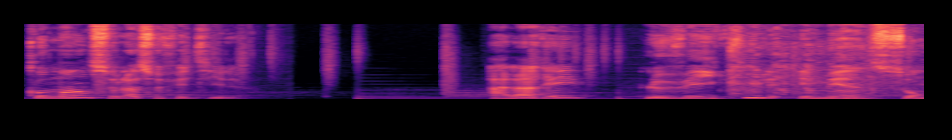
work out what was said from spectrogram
Comment cela se fait-il? À l'arrêt, le véhicule émet un son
